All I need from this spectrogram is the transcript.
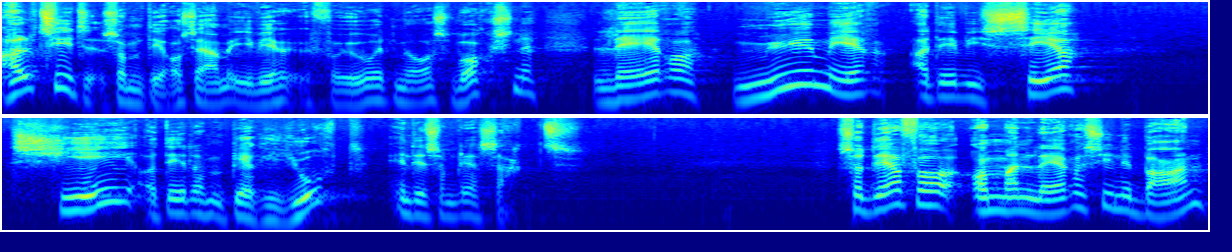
altid, som det også er med, for øvrigt med os voksne, lærer mye mere af det, vi ser ske, og det, der bliver gjort, end det, som bliver sagt. Så derfor, om man lærer sine barn,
